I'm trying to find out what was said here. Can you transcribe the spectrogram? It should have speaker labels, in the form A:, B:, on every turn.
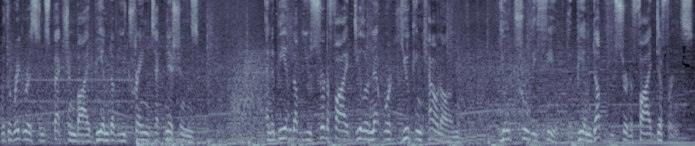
A: With a rigorous inspection by BMW trained technicians and a BMW certified dealer network you can count on, you'll truly feel the BMW certified difference.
